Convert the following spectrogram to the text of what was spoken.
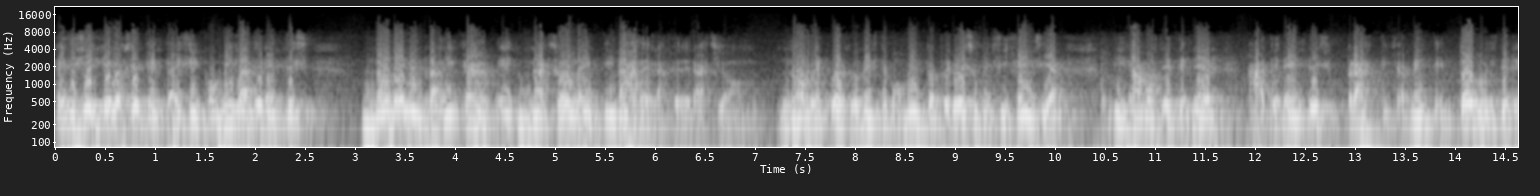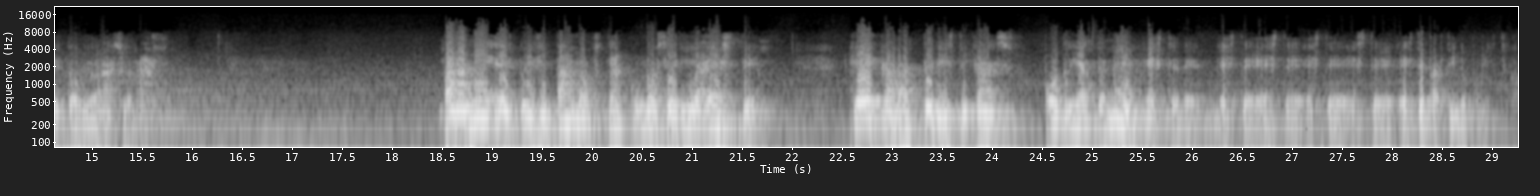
Es decir, que los 75 mil adherentes no deben radicar en una sola entidad de la federación. No recuerdo en este momento, pero es una exigencia, digamos, de tener adherentes prácticamente en todo el territorio nacional. Para mí el principal obstáculo sería este. ¿Qué características podría tener este, este, este, este, este, este partido político?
